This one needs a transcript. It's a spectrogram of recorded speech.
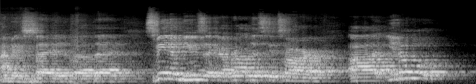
I'm excited about that. Speaking of music, I brought this guitar. Uh, you know,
